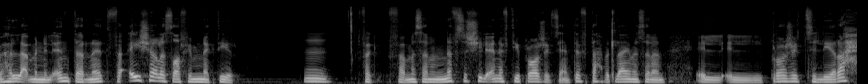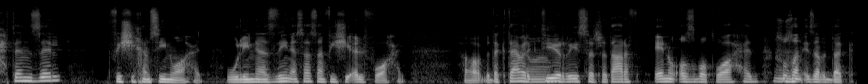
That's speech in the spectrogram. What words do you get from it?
هلأ من الإنترنت فأي شغلة صار في منها كتير. امم ف... فمثلا نفس الشيء ال NFT projects يعني تفتح بتلاقي مثلا ال projects اللي راح تنزل في شي 50 واحد واللي نازلين أساسا في شي 1000 واحد. فبدك تعمل تمام. كتير research لتعرف إنه اضبط واحد خصوصا. إذا بدك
